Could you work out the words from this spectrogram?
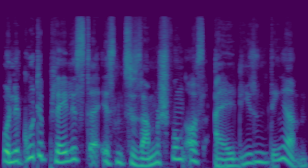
Und eine gute Playliste ist ein Zusammenschwung aus all diesen Dingen.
